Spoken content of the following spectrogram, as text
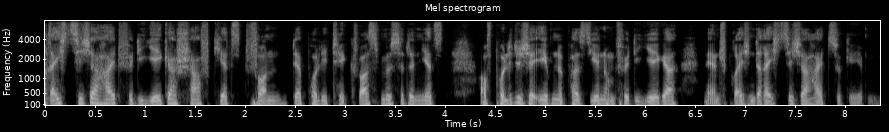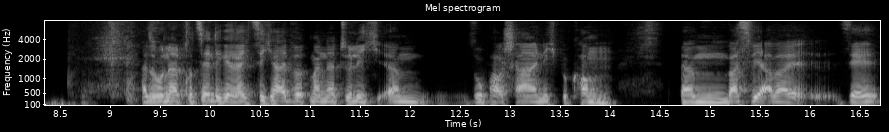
Rechtssicherheit für die Jägerschaft jetzt von der Politik? Was müsste denn jetzt auf politischer Ebene passieren, um für die Jäger eine entsprechende Rechtssicherheit zu geben? Also hundertprozentige Rechtssicherheit wird man natürlich ähm, so pauschal nicht bekommen. Ähm, was wir aber sehr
